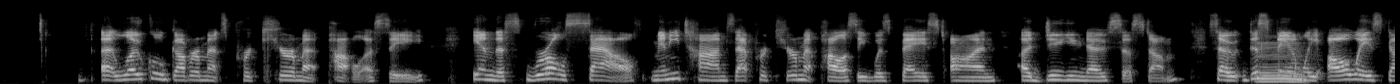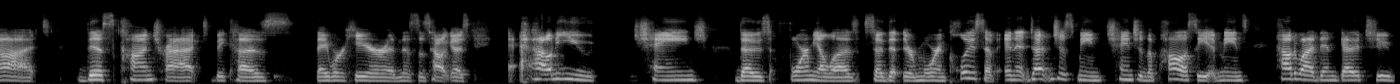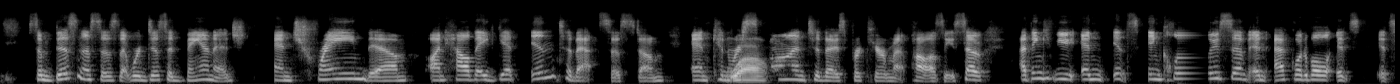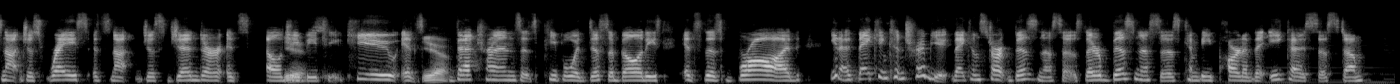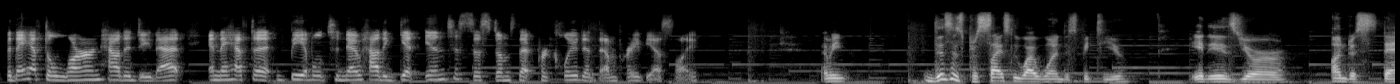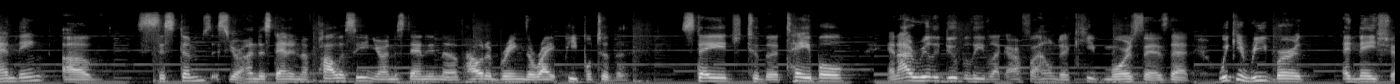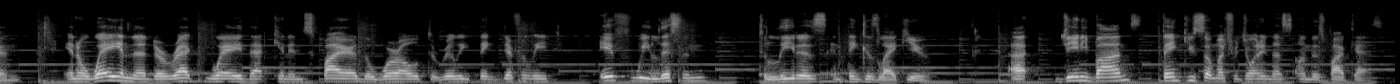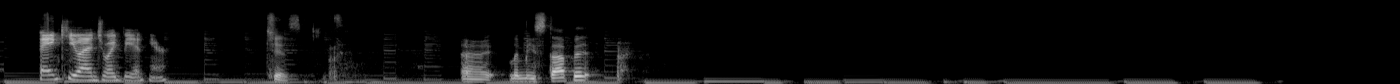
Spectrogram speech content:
a local government's procurement policy in the rural South, many times that procurement policy was based on a do you know system. So this mm. family always got this contract because they were here and this is how it goes. How do you change those formulas so that they're more inclusive? And it doesn't just mean changing the policy, it means how do I then go to some businesses that were disadvantaged and train them on how they get into that system and can wow. respond to those procurement policies. So I think if you and it's inclusive and equitable, it's it's not just race, it's not just gender, it's LGBTQ, yes. it's yeah. veterans, it's people with disabilities, it's this broad, you know, they can contribute, they can start businesses. Their businesses can be part of the ecosystem but they have to learn how to do that and they have to be able to know how to get into systems that precluded them previously. I mean, this is precisely why I wanted to speak to you. It is your understanding of systems, it's your understanding of policy, and your understanding of how to bring the right people to the stage, to the table. And I really do believe, like our founder, Keith Moore says, that we can rebirth a nation in a way, in a direct way that can inspire the world to really think differently if we listen to leaders and thinkers like you. Uh, Jeannie Bonds, thank you so much for joining us on this podcast. Thank you. I enjoyed being here. Cheers. All right, let me stop it.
